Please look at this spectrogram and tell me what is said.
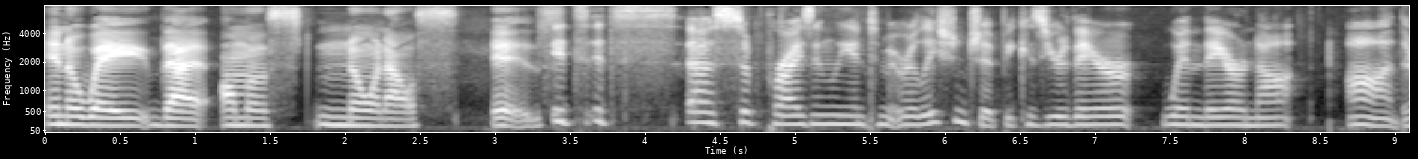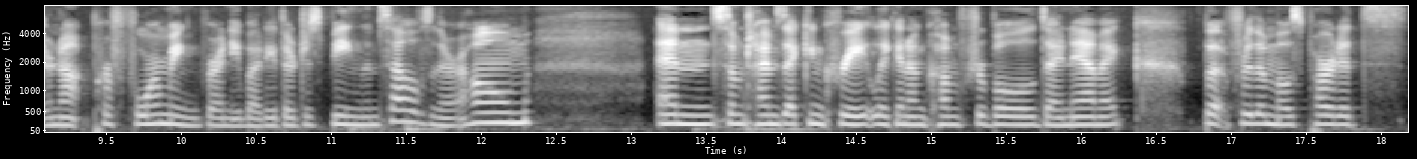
in a way that almost no one else is. It's it's a surprisingly intimate relationship because you're there when they are not on. They're not performing for anybody. They're just being themselves and they're at home and sometimes that can create like an uncomfortable dynamic but for the most part it's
